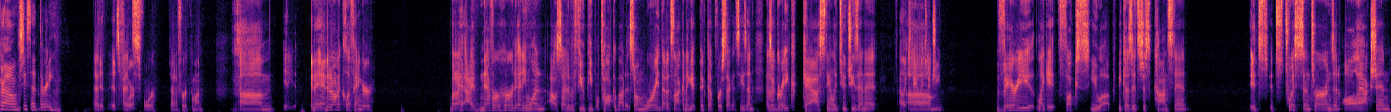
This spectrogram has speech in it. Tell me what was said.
Oh, she said three. It- It, it's four. It's four. Jennifer, come on. Um, Idiot. and it ended on a cliffhanger. But I, I've never heard anyone outside of a few people talk about it, so I'm worried that it's not going to get picked up for a second season. Has a great cast. Stanley Tucci's in it. I like Stanley Um, Tucci. Very like it fucks you up because it's just constant. It's it's twists and turns and all action.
